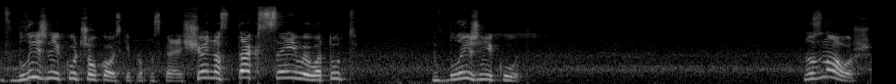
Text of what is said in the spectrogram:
В ближній кут Шовковський пропускає. Щойно так сейвив, а тут в ближній кут. Ну знову ж,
